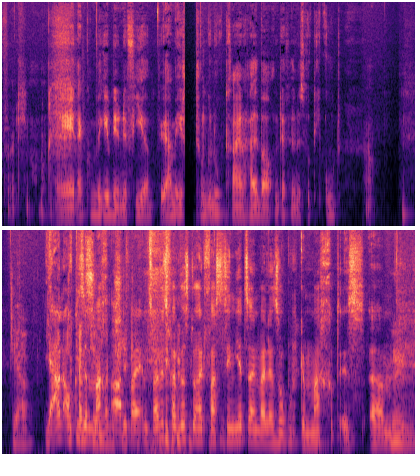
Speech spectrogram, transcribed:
Völlig in Ordnung. Nee, dann kommen wir geben ihm eine 4. Wir haben eh schon genug dreieinhalber und der Film ist wirklich gut. Ja. Ja, und auch diese Machart, weil im Zweifelsfall wirst du halt fasziniert sein, weil er so gut gemacht ist. Ähm, hm.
